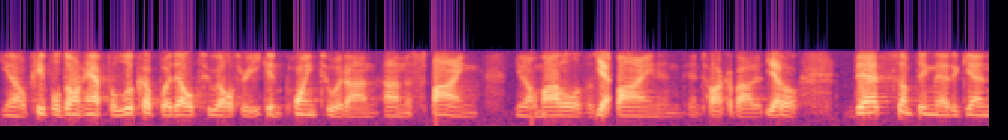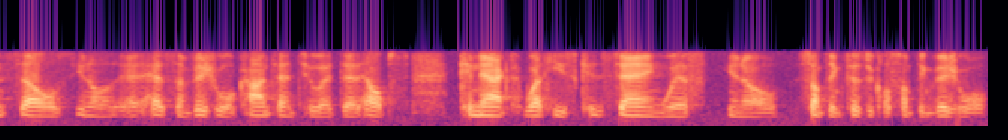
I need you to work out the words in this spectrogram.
You know, people don't have to look up what L2 L3. He can point to it on on the spine, you know, model of a yep. spine and, and talk about it. Yep. So that's something that again sells. You know, has some visual content to it that helps connect what he's saying with you know something physical, something visual,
